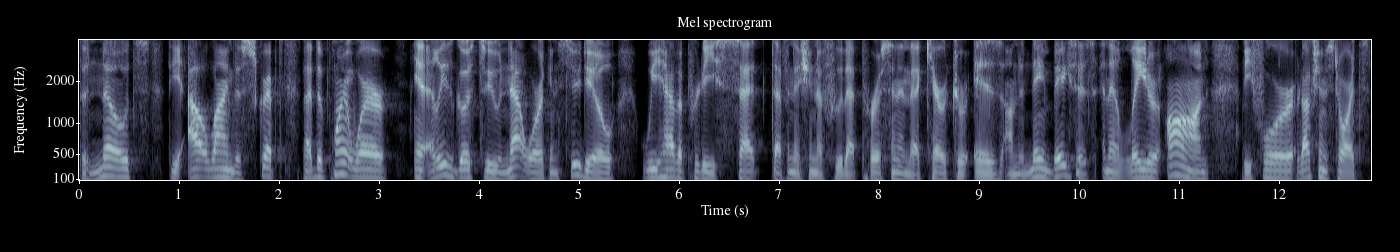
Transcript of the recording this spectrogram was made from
the notes the outline the script. But at the point where it at least goes to network and studio we have a pretty set definition of who that person and that character is on a name basis. And then later on before production starts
